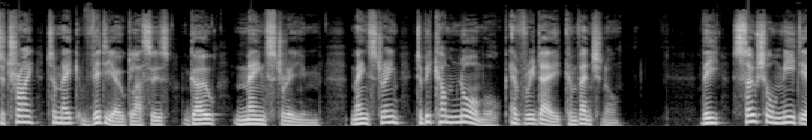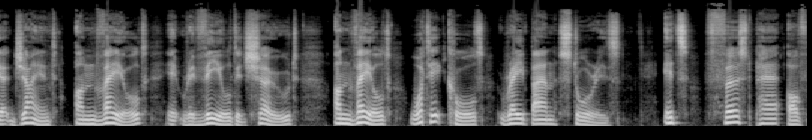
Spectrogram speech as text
to try to make video glasses go mainstream. Mainstream to become normal, everyday, conventional. The social media giant unveiled, it revealed, it showed, unveiled what it calls Ray-Ban Stories. Its first pair of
